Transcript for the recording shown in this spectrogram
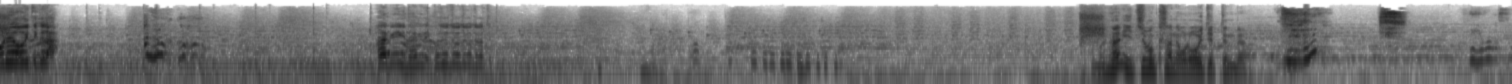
俺を置いてくな！早く逃げて早く逃げてこっちこっちこっちこっちお前何一目散に俺置いてってんだよ。すいません。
